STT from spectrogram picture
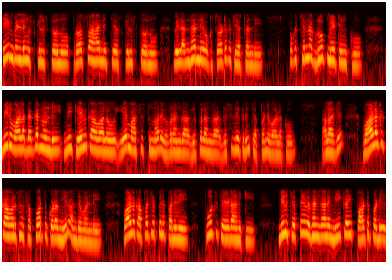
టీం బిల్డింగ్ స్కిల్స్తోనూ ప్రోత్సాహాన్నిచ్చే స్కిల్స్తోనూ వీళ్ళందరినీ ఒక చోటకు చేర్చండి. ఒక చిన్న గ్రూప్ మీటింగ్కు మీరు వాళ్ళ దగ్గర నుండి మీకేమి కావాలో ఏం ఆశిస్తున్నారో వివరంగా విపులంగా విశదీకరించి చెప్పండి వాళ్ళకు అలాగే వాళ్ళకి కావలసిన సపోర్ట్ను కూడా మీరు అందివ్వండి. వాళ్ళకు అప్పచెప్పిన పనిని పూర్తి చేయడానికి మీరు చెప్పిన విధంగానే మీకై పాటుపడి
